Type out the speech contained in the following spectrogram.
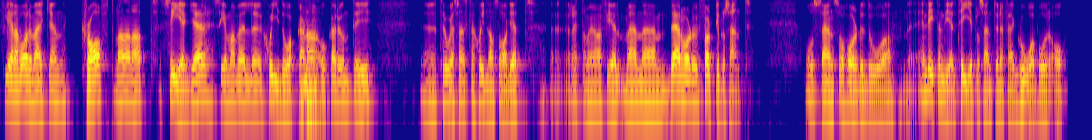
flera varumärken, Craft bland annat, Seger ser man väl skidåkarna åka runt i. Eh, tror jag svenska skidlandslaget. Eh, rätta mig om jag har fel. Men eh, där har du 40% Och sen så har du då en liten del, 10% ungefär gåvor och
